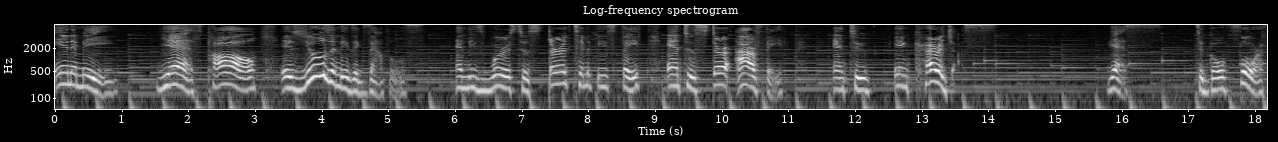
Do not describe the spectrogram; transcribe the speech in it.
enemy. Yes, Paul is using these examples and these words to stir Timothy's faith and to stir our faith and to encourage us. Yes, to go forth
